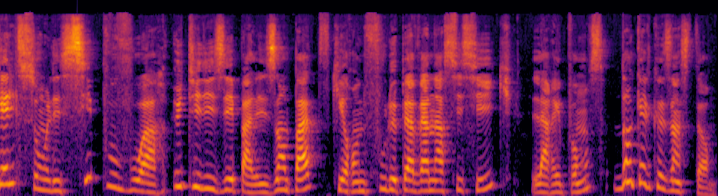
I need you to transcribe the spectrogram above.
Quels sont les six pouvoirs utilisés par les empathes qui rendent fou le pervers narcissique? La réponse dans quelques instants.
